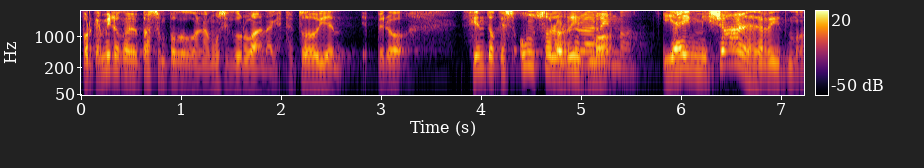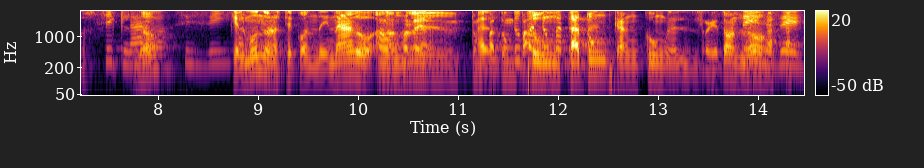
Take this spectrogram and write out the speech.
porque a mí lo que me pasa un poco con la música urbana, que está todo bien, pero siento que es un solo ritmo y hay millones de ritmos. Sí, claro. Sí, sí, sí. Que el mundo no esté condenado a no un. solo el tumpa, tatún cancún, el reggaetón, ¿no? Sí, sí.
